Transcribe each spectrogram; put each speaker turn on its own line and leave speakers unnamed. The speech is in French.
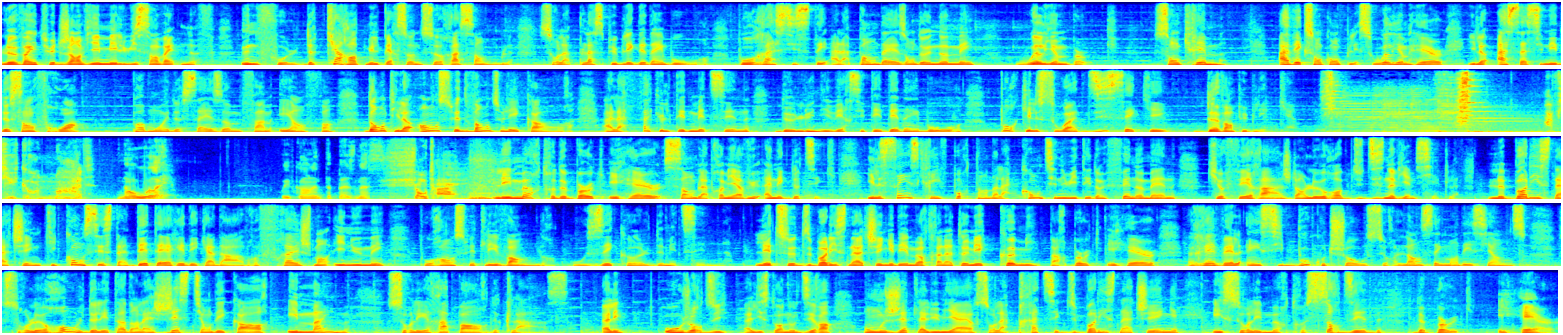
Le 28 janvier 1829, une foule de 40 000 personnes se rassemble sur la place publique d'Édimbourg pour assister à la pendaison d'un nommé William Burke. Son crime? Avec son complice William Hare, il a assassiné de sang-froid pas moins de 16 hommes, femmes et enfants, dont il a ensuite vendu les corps à la faculté de médecine de l'Université d'Édimbourg pour qu'ils soient disséqués devant public.
No, Willie. We've gone into business.
Showtime!
Les meurtres de Burke et Hare semblent à première vue anecdotiques. Ils s'inscrivent pourtant dans la continuité d'un phénomène qui a fait rage dans l'Europe du 19e siècle, le body snatching qui consiste à déterrer des cadavres fraîchement inhumés pour ensuite les vendre aux écoles de médecine. L'étude du body snatching et des meurtres anatomiques commis par Burke et Hare révèle ainsi beaucoup de choses sur l'enseignement des sciences, sur le rôle de l'État dans la gestion des corps et même sur les rapports de classe. Allez, aujourd'hui, à l'Histoire nous le dira, on jette la lumière sur la pratique du body snatching et sur les meurtres sordides de Burke et Hare.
